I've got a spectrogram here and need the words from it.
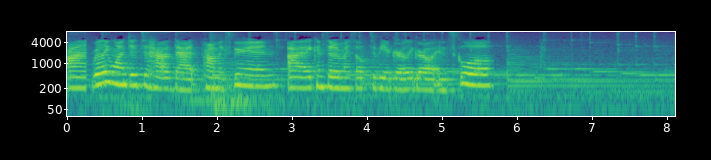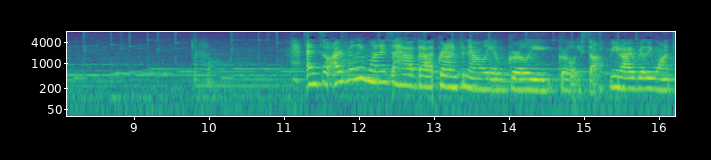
I really wanted to have that prom experience. I considered myself to be a girly girl in school. And so I really wanted to have that grand finale of girly, girly stuff. You know, I really want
